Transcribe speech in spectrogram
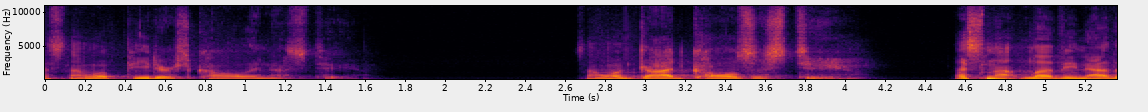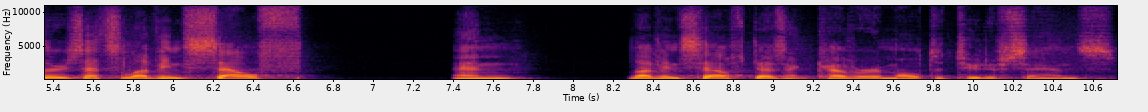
That's not what Peter's calling us to. It's not what God calls us to. That's not loving others, that's loving self. And loving self doesn't cover a multitude of sins,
